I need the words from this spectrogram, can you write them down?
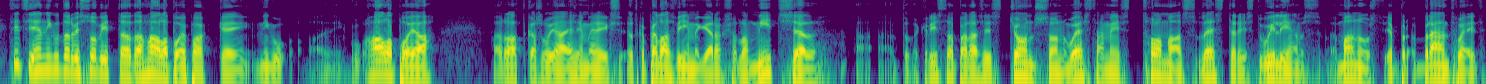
Sitten siihen niinku tarvitsisi sovittaa jotain halpoja pakkeja, niinku, niinku halpoja ratkaisuja esimerkiksi, jotka pelasi viime kierroksella on Mitchell, äh, tota Crystal Palaceista, Johnson, West Hamista, Thomas, Leicesteristä, Williams, Manust ja Br- Brantwaite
